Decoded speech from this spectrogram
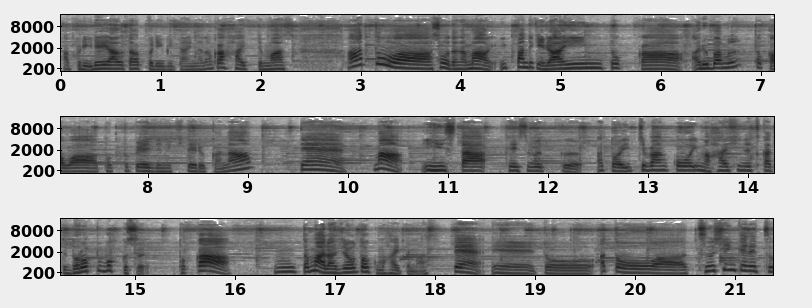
アプリ、レイアウトアプリみたいなのが入ってます。あとは、そうだな、まあ、一般的に LINE とか、アルバムとかはトップページに来てるかな。で、まあ、インスタ、Facebook、あと一番こう、今配信で使ってドロップボックスとか、うんと、まあ、ラジオトークも入ってます。で、えっ、ー、と、あとは、通信系で使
